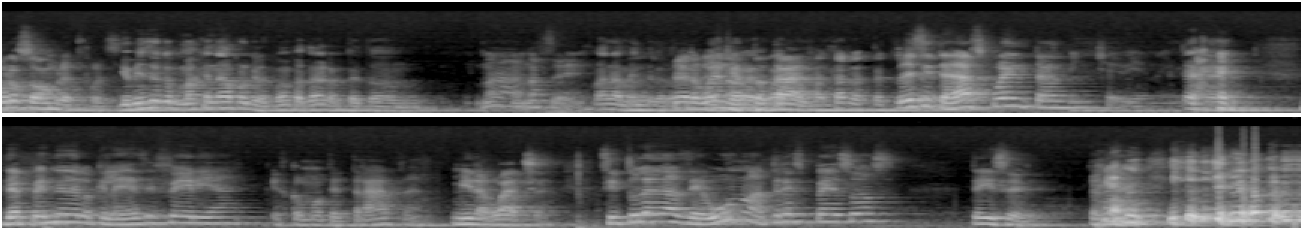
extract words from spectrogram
puros hombres, pues. Yo pienso que más que nada porque les pueden faltar el respeto No, no sé. malamente. Pero Es bueno, total. falta respeto. Entonces, si te das cuenta, Pinche viene. depende de lo que le des de feria, es como te tratan. Mira, guacha, si tú le das de 1 a 3 pesos, te dice, ¿Quién le da tres?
